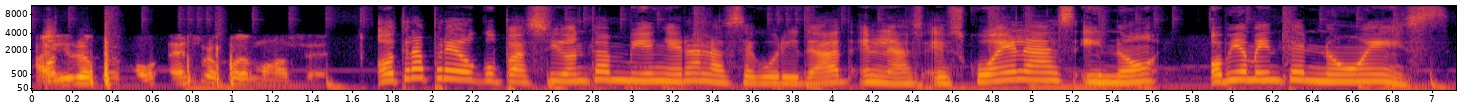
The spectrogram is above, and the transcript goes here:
Ahí lo podemos, eso lo podemos hacer. Otra preocupación también era la seguridad en las escuelas y no, obviamente no es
